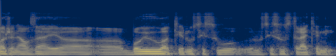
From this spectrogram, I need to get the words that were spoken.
a že naozaj bojujú a tí Rusi sú, Rusi sú stratení.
